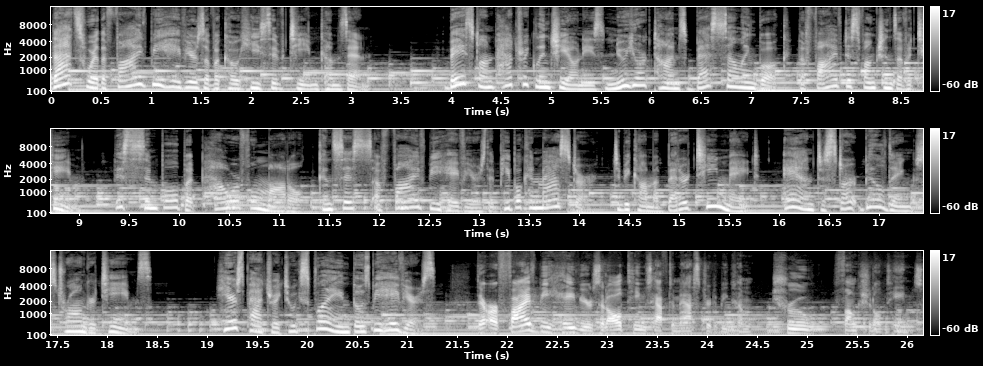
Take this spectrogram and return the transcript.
That's where the five behaviors of a cohesive team comes in. Based on Patrick Lencioni's New York Times best-selling book, The Five Dysfunctions of a Team, this simple but powerful model consists of five behaviors that people can master to become a better teammate and to start building stronger teams. Here's Patrick to explain those behaviors. There are five behaviors that all teams have to master to become true functional teams.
